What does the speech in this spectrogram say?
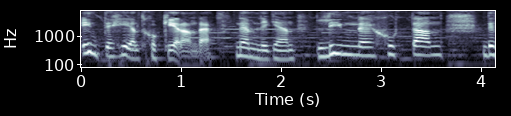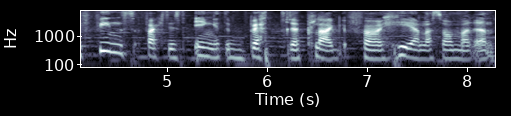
inte helt chockerande. Nämligen linneskjortan. Det finns faktiskt inget bättre plagg för hela sommaren.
